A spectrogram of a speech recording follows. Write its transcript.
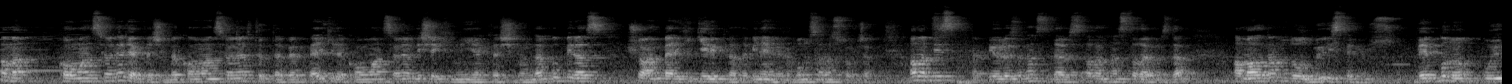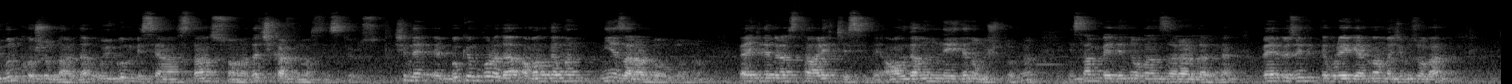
Ama konvansiyonel yaklaşımda, konvansiyonel tıpta ve belki de konvansiyonel diş hekimliği yaklaşımında bu biraz şu an belki geri planda bilemiyorum bunu sana soracağım. Ama biz biyorezonans tedavisi alan hastalarımızda amalgam dolguyu istemiyoruz. Ve bunu uygun koşullarda, uygun bir seanstan sonra da çıkartılmasını istiyoruz. Şimdi e, bugün burada amalgamın niye zararlı olduğunu, belki de biraz tarihçesini, amalgamın neyden oluştuğunu, insan bedenine olan zararlarını ve özellikle buraya gelme amacımız olan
